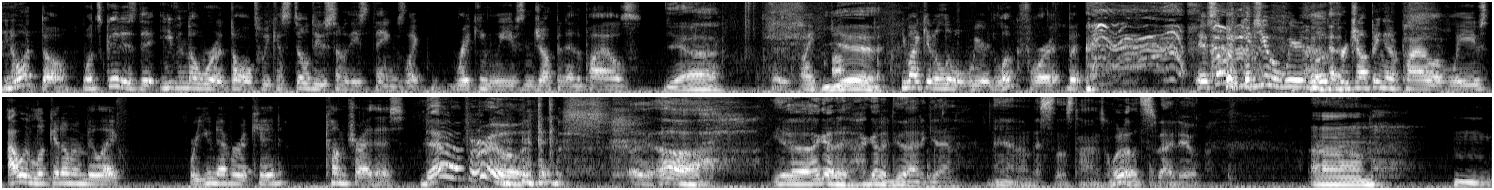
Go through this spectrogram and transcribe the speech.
You know what, though? What's good is that even though we're adults, we can still do some of these things like raking leaves and jumping in the piles. Yeah. Like, uh, Yeah. you might get a little weird look for it, but if somebody gives you a weird look for jumping in a pile of leaves, I would look at them and be like, "Were you never a kid? Come try this." Yeah, for real. uh, oh, yeah, I gotta, I gotta do that again. Man, I miss those times. What else did I do? Um, hmm,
